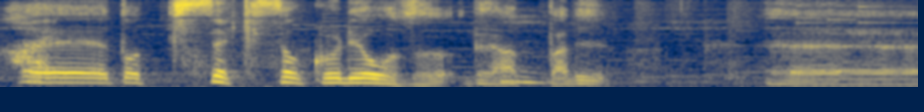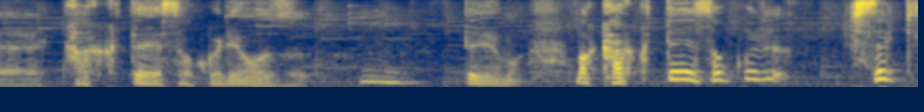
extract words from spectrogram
はい。えー、と地積測量図であったり、えー確定測量図うんっていうも、まあ、確定測量地積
